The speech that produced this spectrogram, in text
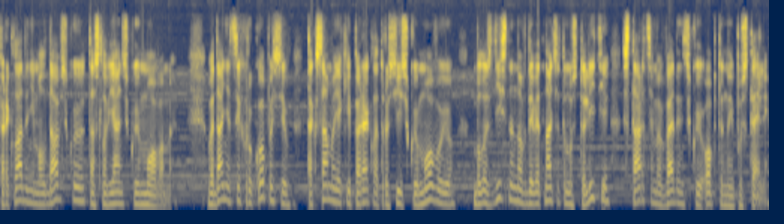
перекладені молдавською та слов'янською мовами. Видання цих рукописів, так само як і переклад російською мовою, було здійснено в 19 столітті старцями Веденської оптиної пустелі.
